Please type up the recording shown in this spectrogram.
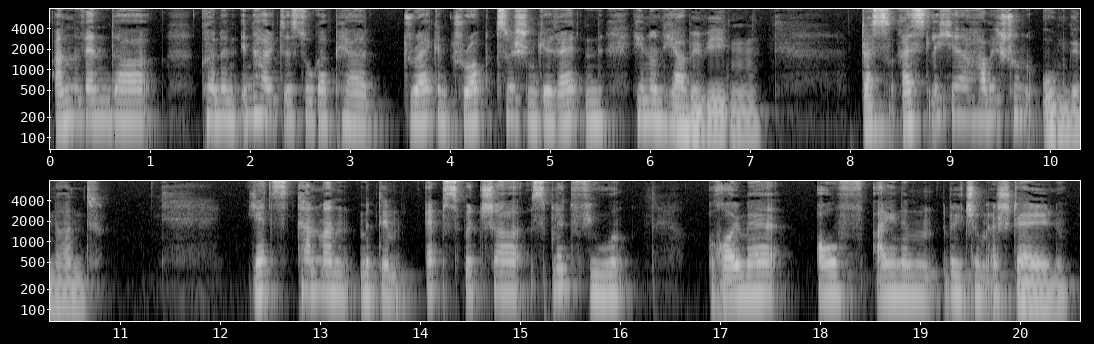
Anwender können Inhalte sogar per Drag and Drop zwischen Geräten hin und her bewegen. Das restliche habe ich schon oben genannt. Jetzt kann man mit dem App-Switcher Split View Räume auf einem Bildschirm erstellen.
